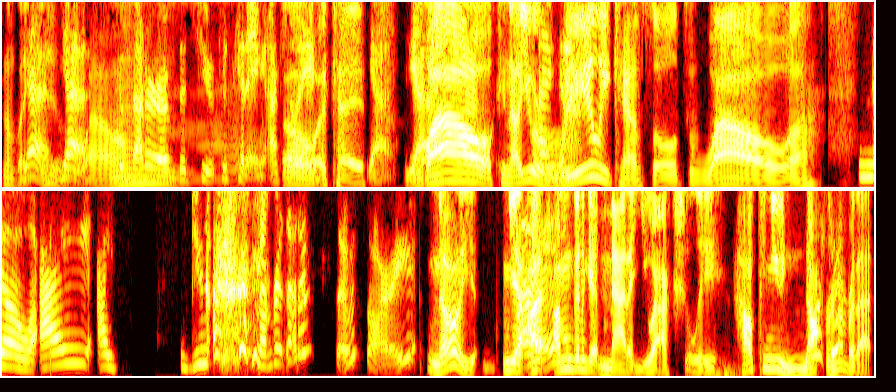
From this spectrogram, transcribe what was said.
And I was like, yeah, "Ew, yeah. wow. The better of the two. Just kidding. Actually. Oh, okay. Yeah, yeah. Wow. Okay, now you are really canceled. Wow. No, I I do not remember that. I'm so sorry. No, yeah, I, I'm gonna get mad at you. Actually, how can you not Well, remember that?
